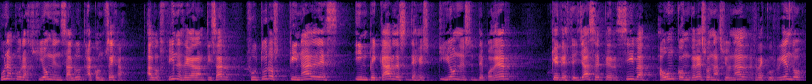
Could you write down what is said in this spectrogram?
Una curación en salud aconseja, a los fines de garantizar futuros finales impecables de gestiones de poder, que desde ya se perciba a un Congreso Nacional recurriendo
